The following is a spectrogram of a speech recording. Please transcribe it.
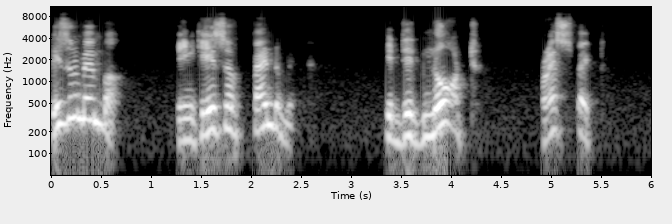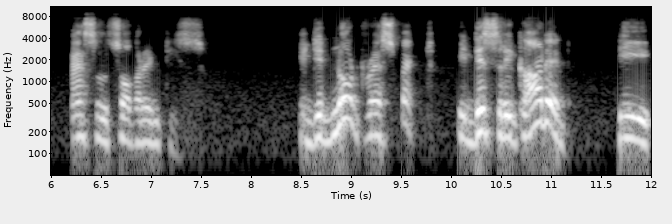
Please remember, in case of pandemic, it did not respect national sovereignties. It did not respect, it disregarded the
